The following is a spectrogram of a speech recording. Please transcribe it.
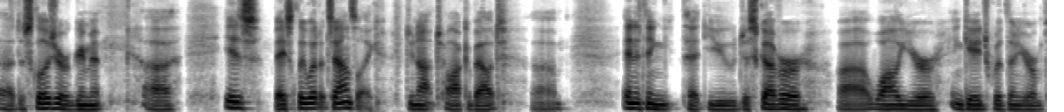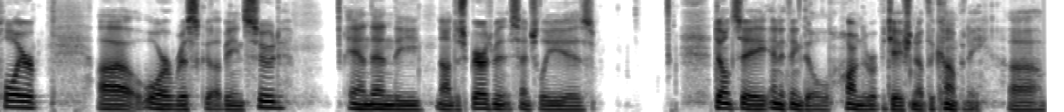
uh, disclosure agreement uh, is basically what it sounds like. Do not talk about um, anything that you discover uh, while you're engaged with your employer uh, or risk being sued. And then the non disparagement essentially is don't say anything that will harm the reputation of the company uh,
